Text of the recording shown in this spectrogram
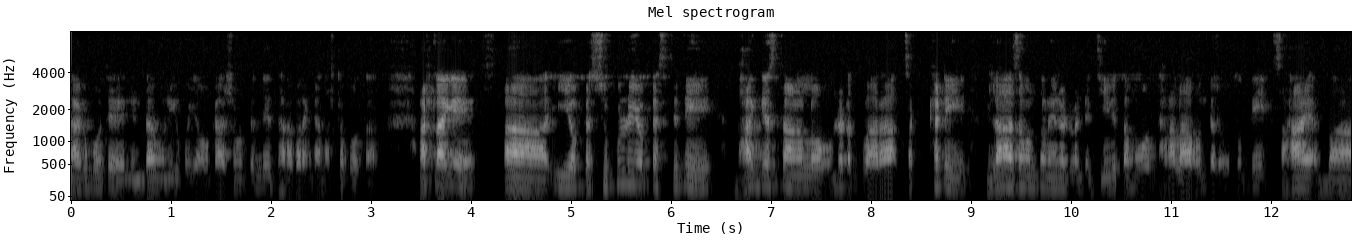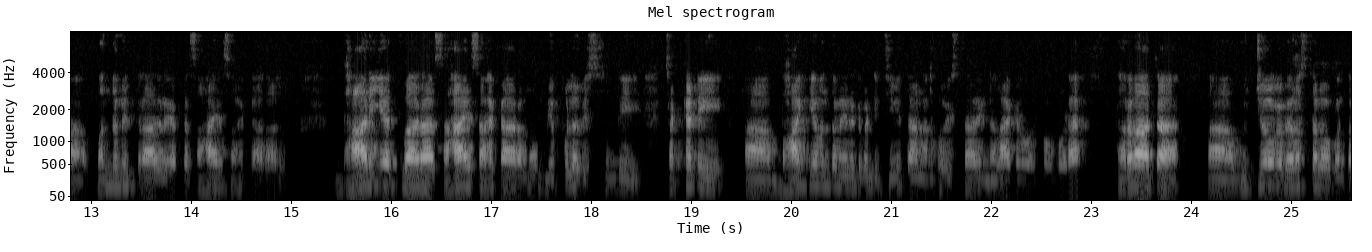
లేకపోతే నిండా మునిగిపోయే అవకాశం ఉంటుంది ధనపరంగా నష్టపోతారు. అట్లాగే ఆ ఈ యొక్క శుక్రుడి యొక్క స్థితి భాగ్యస్థానంలో ఉండటం ద్వారా చక్కటి విలాసవంతమైనటువంటి జీవితము ధనలాభం కలుగుతుంది. సహాయ బంధుమిత్రాదుల యొక్క సహాయ సహకారాలు భార్య ద్వారా సహాయ సహకారము మెప్పు లభిస్తుంది. చక్కటి భాగ్యవంతమైనటువంటి జీవితాన్ని అనుభవిస్తారు నెలాఖరు వరకు కూడా. తర్వాత ఉద్యోగ వ్యవస్థలో కొంత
